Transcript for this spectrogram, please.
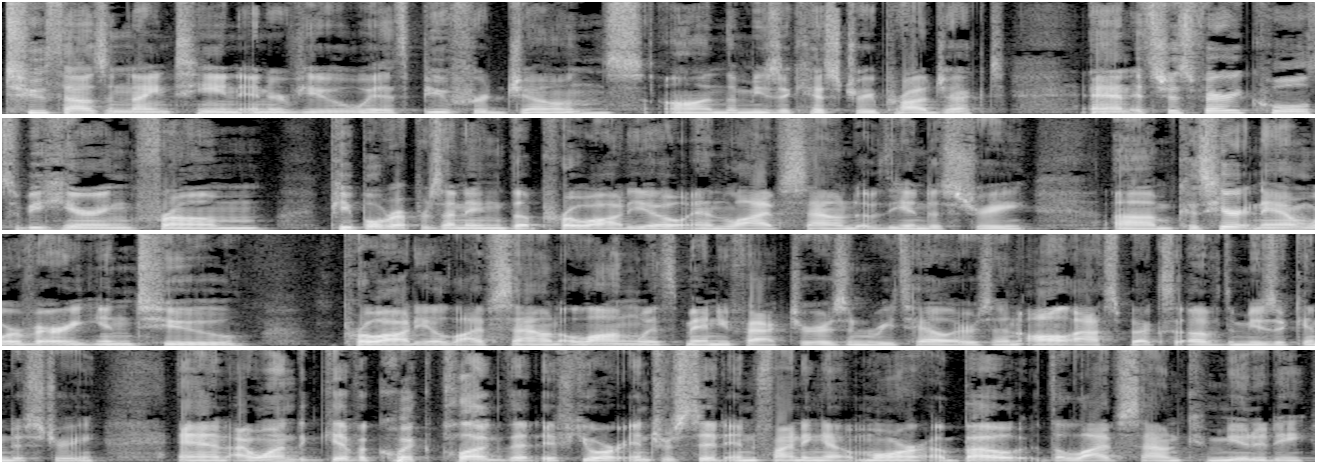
2019 interview with Buford Jones on the Music History Project. And it's just very cool to be hearing from people representing the pro audio and live sound of the industry. Because um, here at NAMM, we're very into pro audio, live sound, along with manufacturers and retailers and all aspects of the music industry. And I wanted to give a quick plug that if you're interested in finding out more about the live sound community,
